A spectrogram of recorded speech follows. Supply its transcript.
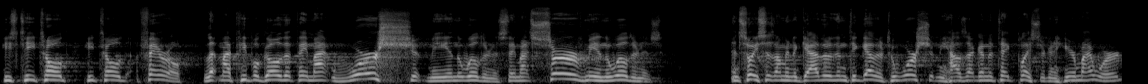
He's, he, told, he told Pharaoh, Let my people go that they might worship me in the wilderness. They might serve me in the wilderness. And so he says, I'm going to gather them together to worship me. How's that going to take place? They're going to hear my word,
